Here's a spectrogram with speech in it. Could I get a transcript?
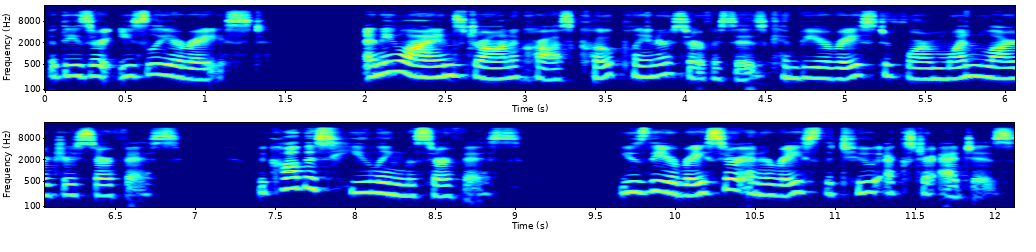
but these are easily erased. Any lines drawn across coplanar surfaces can be erased to form one larger surface. We call this healing the surface. Use the eraser and erase the two extra edges.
